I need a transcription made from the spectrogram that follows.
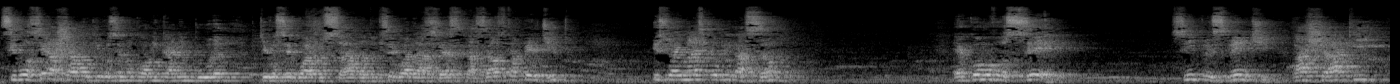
Se você achar porque você não come carne impura, que você guarda o sábado, que você guarda as festas casal, você está perdido. Isso aí mais que obrigação. É como você simplesmente achar que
